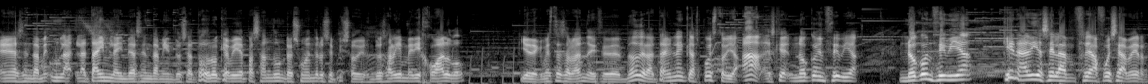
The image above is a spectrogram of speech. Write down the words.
en el asentamiento, la, timeline de asentamiento, o sea, todo lo que había pasando, un resumen de los episodios. Entonces alguien me dijo algo, y yo, ¿de qué me estás hablando? Dice, no, de la timeline que has puesto ya. Ah, es que no concebía, no concebía que nadie se la, se la fuese a ver.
